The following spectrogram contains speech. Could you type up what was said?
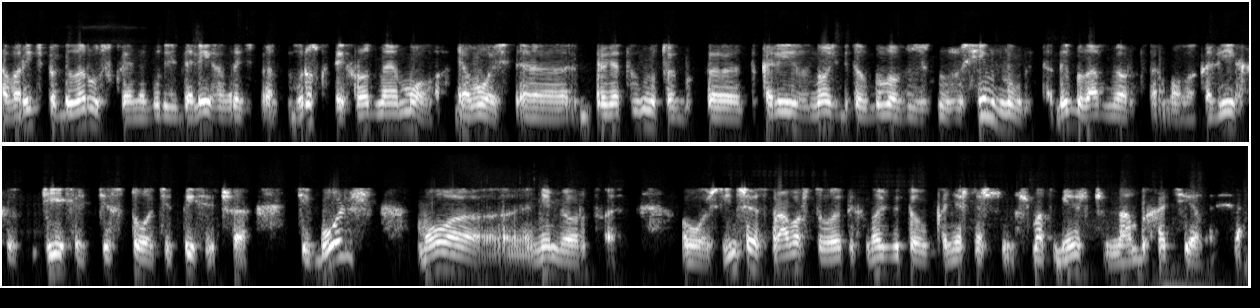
гаварыць по-беларуску яны будуць далей гаварыць беларуску іх родная мова. Вось э, прывет ну то э, калі носьбітаў было ну, зусім нуль тады была б мёртвая мова. Калі іх десять ці сто ці тысяча ці больш мова э, не мёртвая ось іншая справа што гэтых носьбітаў конечно шмат менш чым нам бы хацелася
